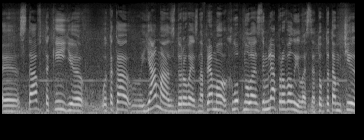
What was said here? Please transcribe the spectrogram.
е, став такий, е, отака яма здоровезна, прямо хлопнула земля, провалилася. Тобто там чи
